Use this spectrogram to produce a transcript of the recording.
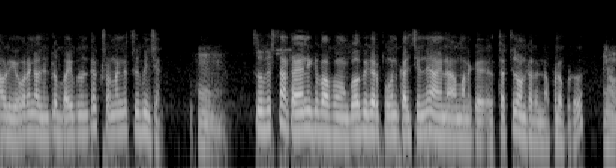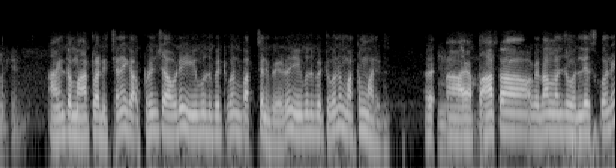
ఆవిడ వివరంగా ఇంట్లో బైబిల్ ఉంటే క్షుణ్ణంగా చూపించాను. చూపిస్తే ఆ టయానికి పాపం గోపి గారు ఫోన్ కలిసింది. ఆయన మనకి చర్చిలో ఉంటారండి అప్పుడప్పుడు. ఆయనతో మాట్లాడిచ్చాను. ఇక అప్పటి నుంచి ఆవిడ ఈ బుద్ధి పెట్టుకొని భర్త చనిపోయాడు. ఈ బుద్ధి పెట్టుకొని మొత్తం మారింది. పాత విధానం నుంచి వదిలేసుకొని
